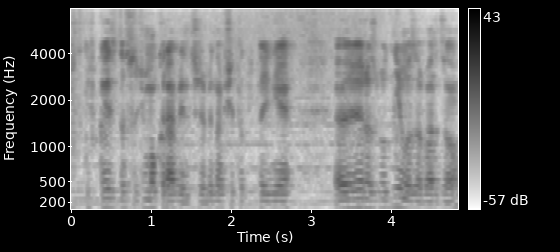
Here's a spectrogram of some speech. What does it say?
Rzodkiewka jest dosyć mokra, więc żeby nam się to tutaj nie e, rozwodniło za bardzo.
